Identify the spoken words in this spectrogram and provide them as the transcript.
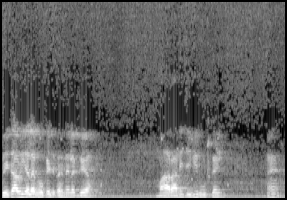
बेटा भी अलग होके रहने लग गया। महारानी जी भी रूठ गई, हैं?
